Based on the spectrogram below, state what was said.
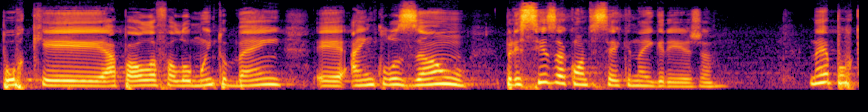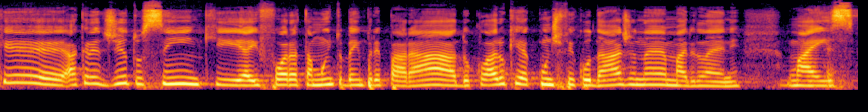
porque a Paula falou muito bem, é, a inclusão precisa acontecer aqui na igreja. Né? Porque acredito sim que aí fora está muito bem preparado, claro que é com dificuldade, né, Marilene? Mas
